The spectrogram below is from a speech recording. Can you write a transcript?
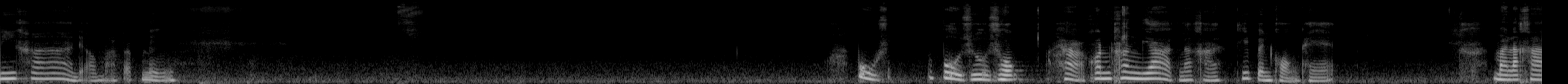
นี่ค่ะ เดี๋ยวเอามาแป๊บหนึ่งปู่ปู่ชูชกหาค่อนข้างยากนะคะ ที่เป็นของแท้ มาราคา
